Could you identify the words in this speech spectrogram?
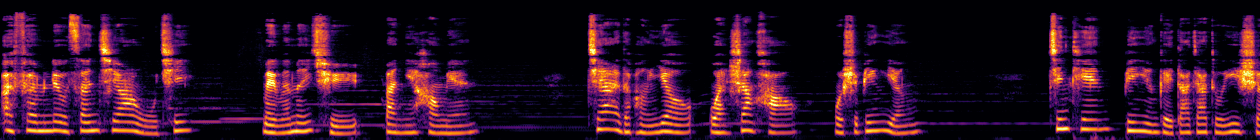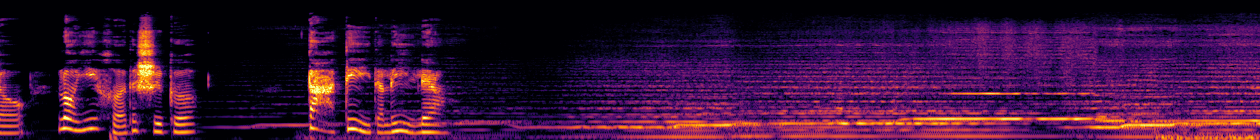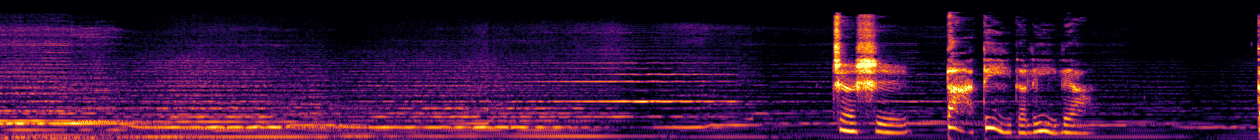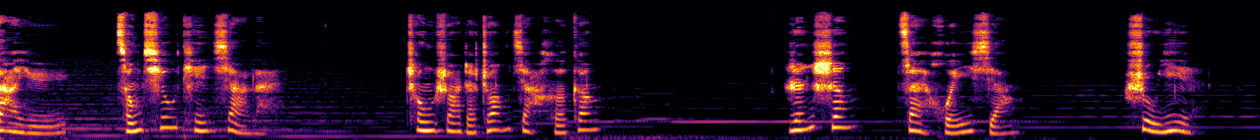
FM 六三七二五七，美文美曲伴你好眠。亲爱的朋友，晚上好，我是冰莹。今天冰莹给大家读一首洛伊河的诗歌《大地的力量》。这是大地的力量。大雨从秋天下来，冲刷着庄稼和缸。人声在回响，树叶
